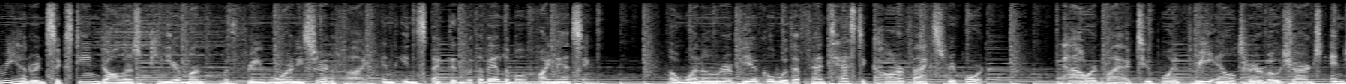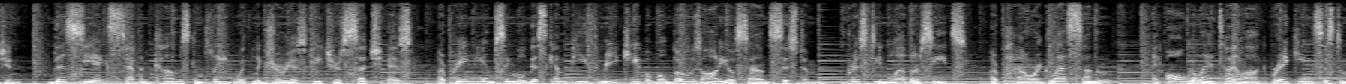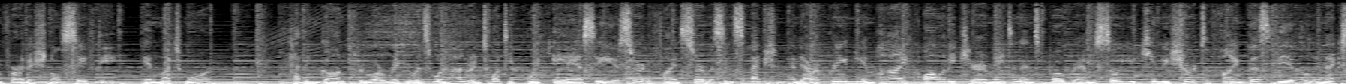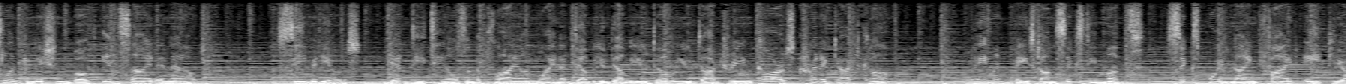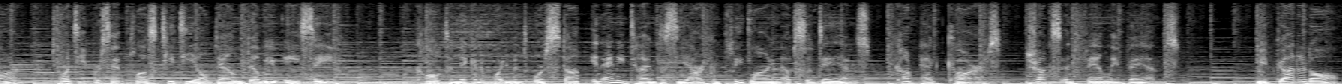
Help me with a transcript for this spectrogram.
$316 per year month with free warranty certified and inspected with available financing. A one-owner vehicle with a fantastic Carfax report. Powered by a 2.3L turbocharged engine, this CX-7 comes complete with luxurious features such as, a premium single-disc MP3 capable Bose audio sound system, pristine leather seats, a power glass sunroof, an all-wheel anti-lock braking system for additional safety, and much more. Having gone through our rigorous 120-point ASE certified service inspection and our premium high-quality care maintenance program so you can be sure to find this vehicle in excellent condition both inside and out. See videos, get details and apply online at www.dreamcarscredit.com. Payment based on 60 months, 6.95 APR, 20% plus TTL down WAC. Call to make an appointment or stop in any time to see our complete line of sedans, compact cars, trucks and family vans. We've got it all.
